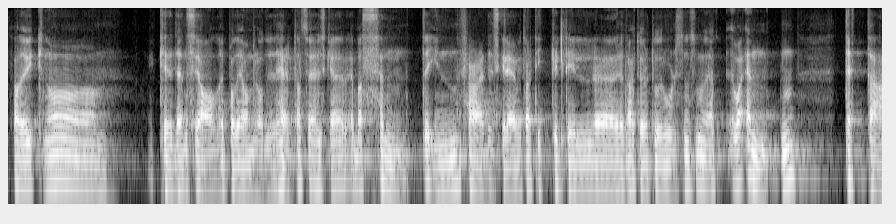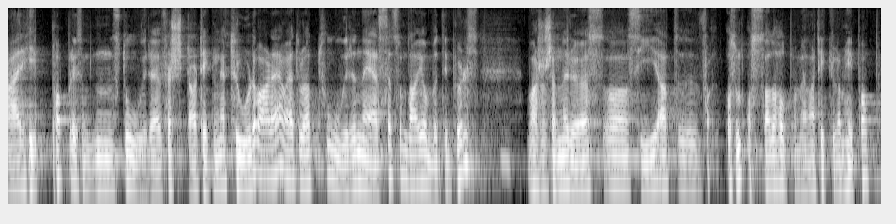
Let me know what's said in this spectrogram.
Så hadde jeg ikke noe kredensialer på det området i det hele tatt. Så jeg husker jeg, jeg bare sendte inn ferdigskrevet artikkel til eh, redaktør Tore Olsen. Som det var enten 'Dette er hiphop', liksom den store første artikkelen. Jeg tror det var det. Og jeg tror at Tore Neset, som da jobbet i Puls, var så sjenerøs å si at Og som også hadde holdt på med en artikkel om hiphop.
